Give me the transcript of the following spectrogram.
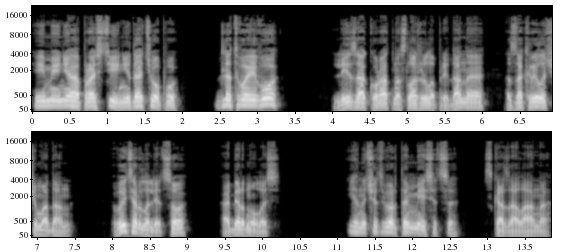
«И меня прости, недотепу. Для твоего...» Лиза аккуратно сложила приданое закрыла чемодан, вытерла лицо, обернулась. «Я на четвертом месяце», — сказала она.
